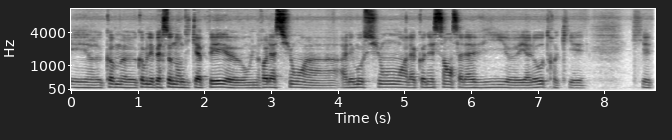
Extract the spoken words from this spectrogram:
Et euh, comme, euh, comme les personnes handicapées euh, ont une relation à, à l'émotion, à la connaissance, à la vie et à l'autre qui est, qui est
